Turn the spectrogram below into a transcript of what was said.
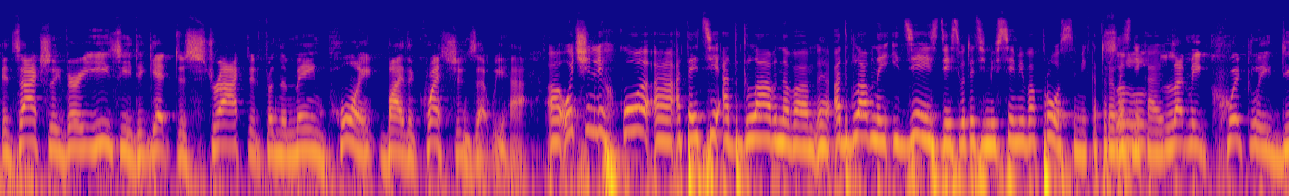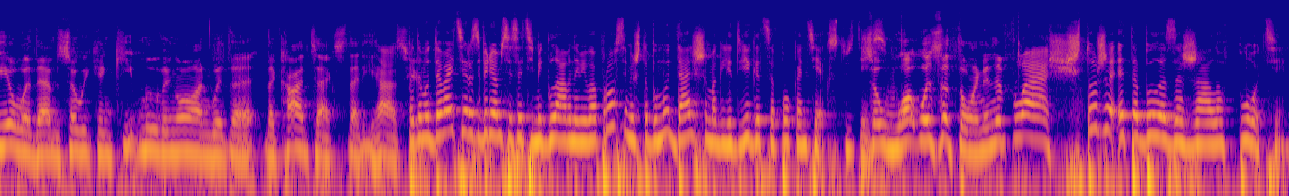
It's actually very easy to get distracted from the main point by the questions that we have. А, Очень легко а, отойти от главного, э, от главной идеи здесь, вот этими всеми вопросами, которые возникают. let me quickly deal with them so we can keep moving on with the, the context that he has. Поэтому давайте разберемся с этими главными вопросами, чтобы мы дальше могли двигаться по контексту здесь. So, what was the thorn in the flesh? Что же это было за жало в плоти?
